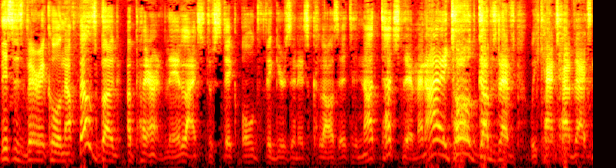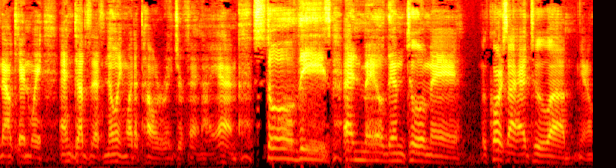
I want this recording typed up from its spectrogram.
this is very cool. Now, Felzbug apparently likes to stick old figures in his closet and not touch them. And I told Gubzlef we can't have that now, can we? And Gubzlef, knowing what a Power Ranger fan I am, stole these and mailed them to me. Of course, I had to, uh, you know,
